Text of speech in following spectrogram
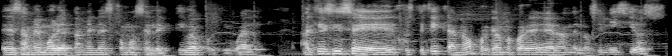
esa memoria también es como selectiva, porque igual aquí sí se justifica, ¿no? Porque a lo mejor eran de los inicios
